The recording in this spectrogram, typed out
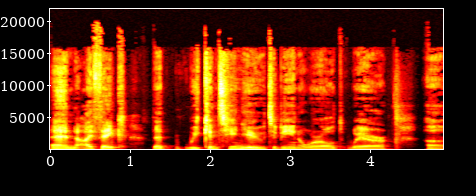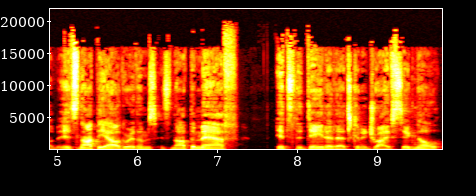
and I think that we continue to be in a world where um, it's not the algorithms, it's not the math, it's the data that's going to drive signal.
